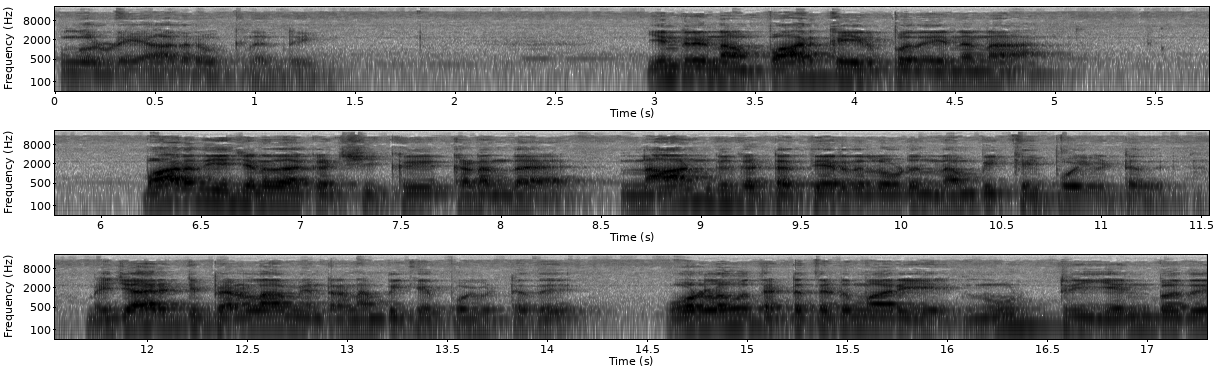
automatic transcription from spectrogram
உங்களுடைய ஆதரவுக்கு நன்றி. இன்று நாம் பார்க்க இருப்பது என்னன்னா பாரதிய ஜனதா கட்சிக்கு கடந்த நான்கு கட்ட தேர்தலோடு நம்பிக்கை போய்விட்டது. மெஜாரிட்டி பெறலாம் என்ற நம்பிக்கை போய்விட்டது. ஓரளவு தட்டு தடுமாறி நூற்றி எண்பது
